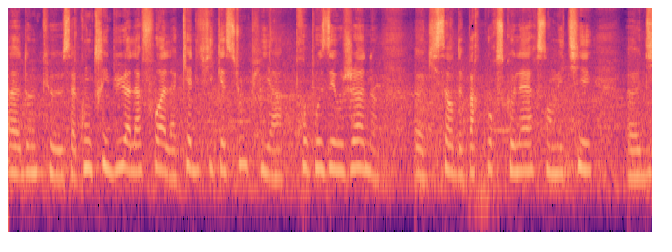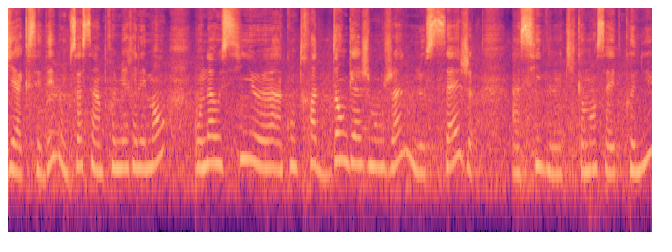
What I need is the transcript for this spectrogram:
Euh, donc euh, ça contribue à la fois à la qualification puis à proposer aux jeunes euh, qui sortent de parcours scolaires sans métier d'y accéder. Donc ça, c'est un premier élément. On a aussi un contrat d'engagement jeune, le SEG, un sigle qui commence à être connu,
